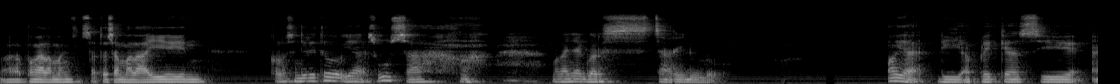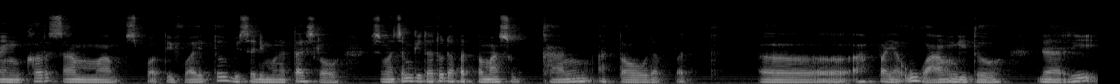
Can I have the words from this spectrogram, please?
eh, pengalaman satu sama lain. Kalau sendiri tuh ya susah. Makanya gue harus cari dulu. Oh ya di aplikasi Anchor sama Spotify itu bisa dimonetize loh. Semacam kita tuh dapat pemasukan atau dapat uh, apa ya uang gitu dari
